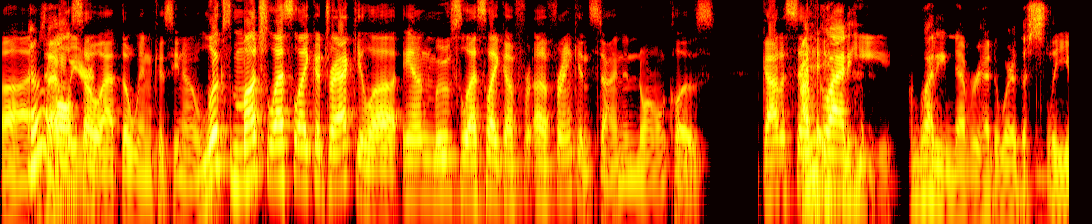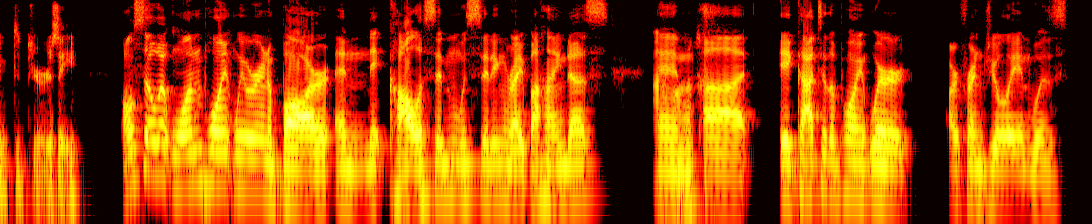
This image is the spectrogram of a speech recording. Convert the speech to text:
Uh, Oh. Also weird? at the Wynn Casino. Looks much less like a Dracula and moves less like a, Fr- a Frankenstein in normal clothes. Gotta say. I'm glad he. I'm glad he never had to wear the sleeved jersey. Also, at one point, we were in a bar and Nick Collison was sitting right behind us. And Uh-huh. uh, it got to the point where our friend Julian was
